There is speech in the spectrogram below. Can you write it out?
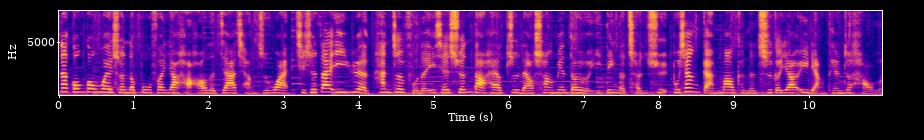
那公共卫生的部分要好好的加强之外，其实在医院和政府的一些宣导还有治疗上面都有一定的程序，不像感冒可能吃个药一两天就好了。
